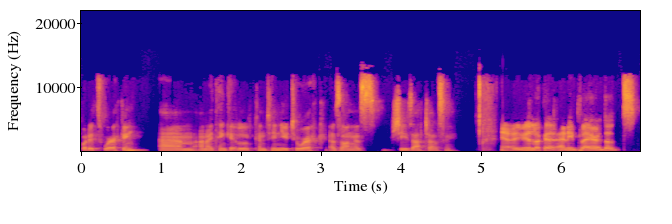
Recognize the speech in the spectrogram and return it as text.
but it's working. Um, and I think it'll continue to work as long as she's at Chelsea. Yeah, you look at any player that's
